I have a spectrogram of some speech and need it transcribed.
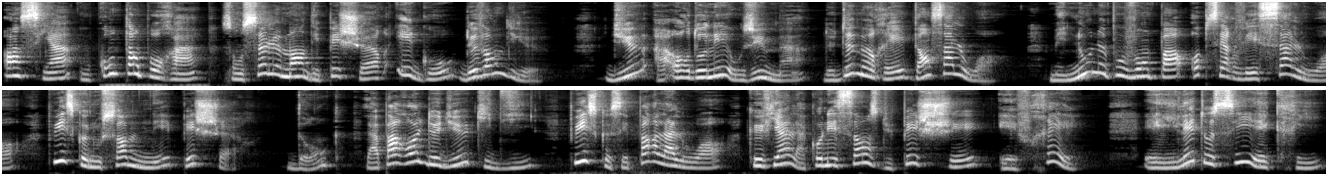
anciens ou contemporains, sont seulement des pécheurs égaux devant Dieu. Dieu a ordonné aux humains de demeurer dans sa loi. Mais nous ne pouvons pas observer sa loi puisque nous sommes nés pécheurs. Donc, la parole de Dieu qui dit Puisque c'est par la loi que vient la connaissance du péché est vrai. Et il est aussi écrit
